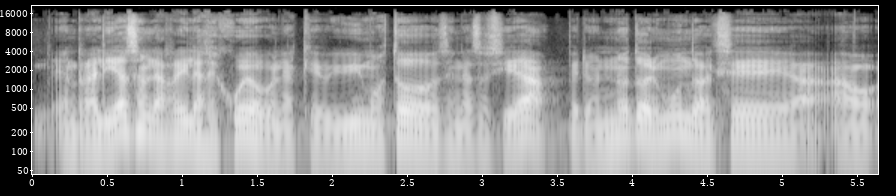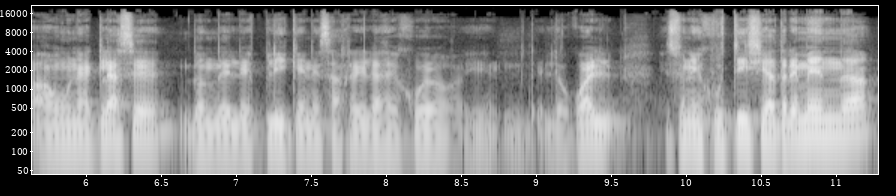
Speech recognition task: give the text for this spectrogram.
en realidad son las reglas de juego con las que vivimos todos en la sociedad, pero no todo el mundo accede a, una clase donde le expliquen esas reglas de juego, lo cual es una injusticia tremenda.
